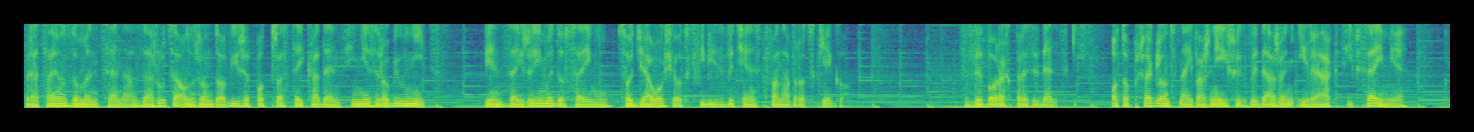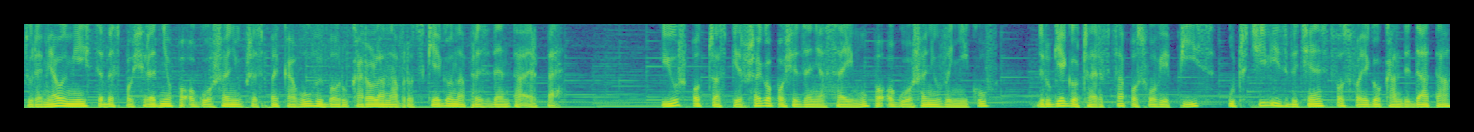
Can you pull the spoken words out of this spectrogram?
Wracając do Mencena, zarzuca on rządowi, że podczas tej kadencji nie zrobił nic, więc zajrzyjmy do Sejmu, co działo się od chwili zwycięstwa Nawrockiego. W wyborach prezydenckich. Oto przegląd najważniejszych wydarzeń i reakcji w Sejmie, które miały miejsce bezpośrednio po ogłoszeniu przez PKW wyboru Karola Nawrockiego na prezydenta RP. Już podczas pierwszego posiedzenia Sejmu po ogłoszeniu wyników 2 czerwca posłowie PiS uczcili zwycięstwo swojego kandydata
